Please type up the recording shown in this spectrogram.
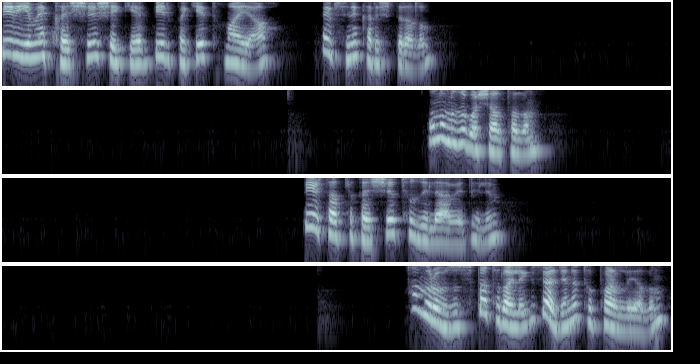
bir yemek kaşığı şeker, bir paket maya. Hepsini karıştıralım. Unumuzu boşaltalım. Bir tatlı kaşığı tuz ilave edelim. Hamurumuzu spatula ile güzelce toparlayalım.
